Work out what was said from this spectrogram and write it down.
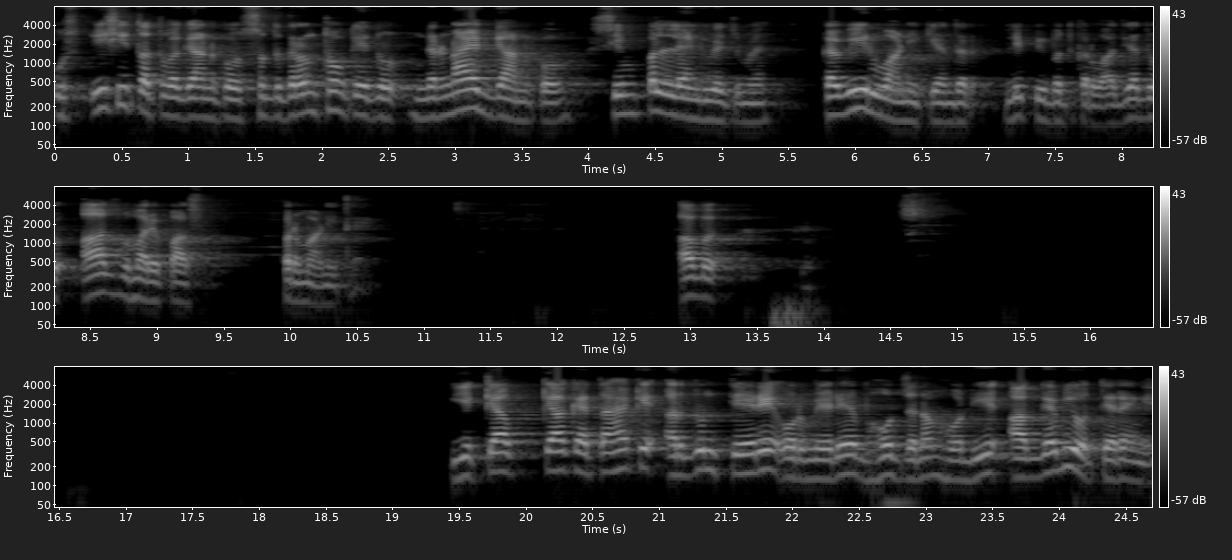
उस, इसी तत्व ज्ञान को, सदग्रंथों के जो निर्णायक ज्ञान को, सिंपल लैंग्वेज में कबीर वाणी के अंदर लिपिबद्ध करवा दिया, जो आज हमारे पास प्रमाणित है। अब ये क्या क्या कहता है कि अर्जुन तेरे और मेरे बहुत जन्म हो लिए, आगे भी होते रहेंगे।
